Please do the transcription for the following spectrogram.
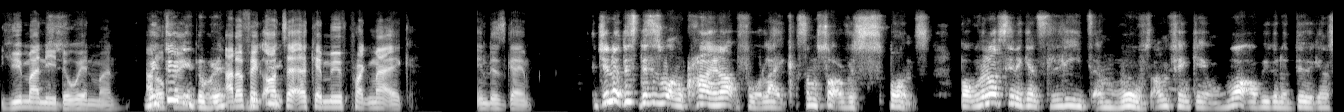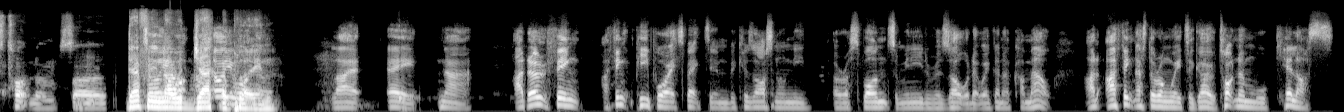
You man need the win, man. I we don't do think need the win. I don't We think do. Arteta can move pragmatic in this game. Do you know this? This is what I'm crying out for, like some sort of response. But when I've seen against Leeds and Wolves, I'm thinking, what are we gonna do against Tottenham? So mm-hmm. Definitely not with what- I'll Jack tell you what, playing. Like, hey, nah, I don't think. I think people are expecting because Arsenal need a response and we need a result that we're going to come out. I, I think that's the wrong way to go. Tottenham will kill us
